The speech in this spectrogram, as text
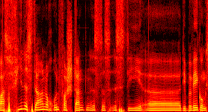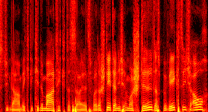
was vieles da noch unverstanden ist, das ist die, äh, die Bewegungsdynamik, die Kinematik des Seils, weil das steht ja nicht immer still, das bewegt sich auch,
